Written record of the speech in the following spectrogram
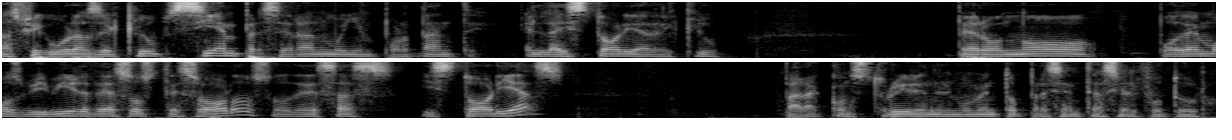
las figuras del club siempre serán muy importantes en la historia del club, pero no podemos vivir de esos tesoros o de esas historias para construir en el momento presente hacia el futuro.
